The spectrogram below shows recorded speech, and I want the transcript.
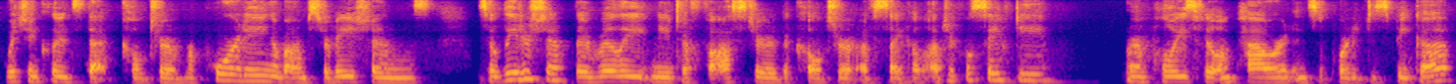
which includes that culture of reporting, of observations. So, leadership, they really need to foster the culture of psychological safety, where employees feel empowered and supported to speak up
